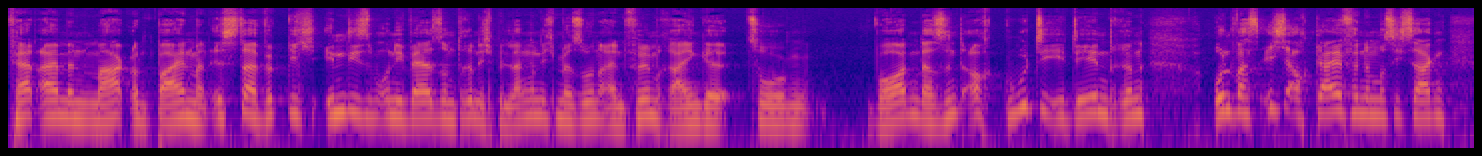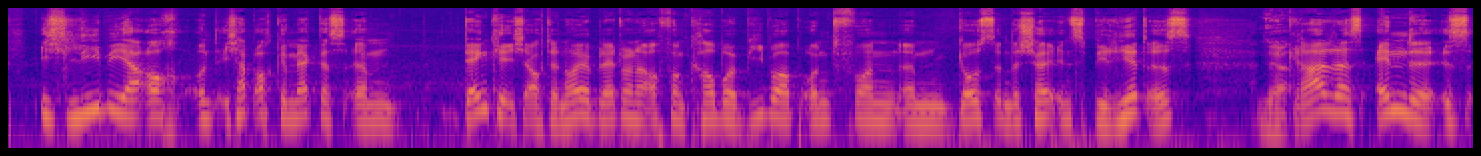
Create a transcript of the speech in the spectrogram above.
fährt einem in Mark und Bein. Man ist da wirklich in diesem Universum drin. Ich bin lange nicht mehr so in einen Film reingezogen aufgezogen worden. Da sind auch gute Ideen drin. Und was ich auch geil finde, muss ich sagen, ich liebe ja auch, und ich habe auch gemerkt, dass, ähm, denke ich auch, der neue Blade Runner auch von Cowboy Bebop und von ähm, Ghost in the Shell inspiriert ist. Ja. Gerade das Ende ist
